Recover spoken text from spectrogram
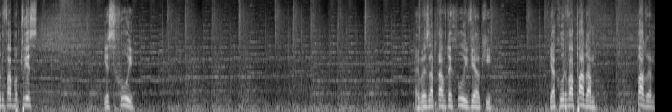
Kurwa, bo tu jest... Jest chuj. Ej, bo jest naprawdę chuj wielki. Ja kurwa padam. Padłem.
